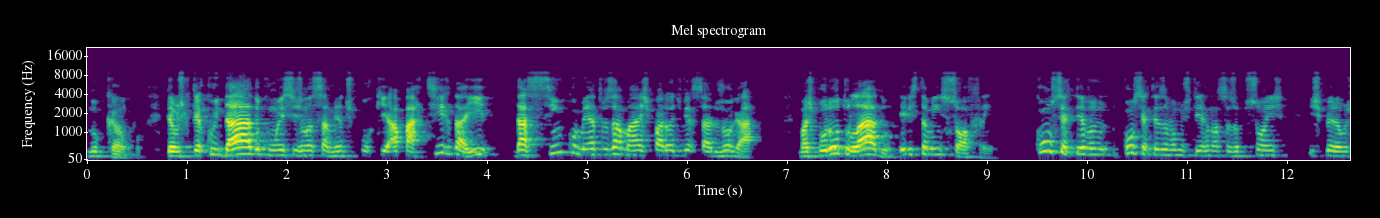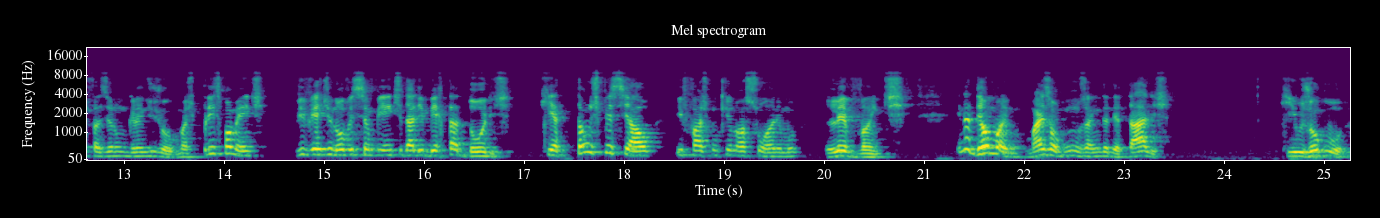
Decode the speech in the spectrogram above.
no campo. Temos que ter cuidado com esses lançamentos, porque a partir daí dá 5 metros a mais para o adversário jogar. Mas por outro lado, eles também sofrem. Com certeza, com certeza vamos ter nossas opções esperamos fazer um grande jogo, mas principalmente viver de novo esse ambiente da Libertadores, que é tão especial e faz com que o nosso ânimo levante. Ainda deu uma, mais alguns ainda detalhes que o jogo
